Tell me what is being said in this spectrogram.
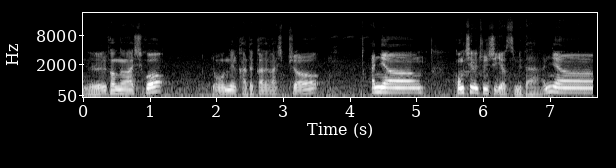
늘 건강하시고 좋은 일 가득 가득 하십시오. 안녕. 공치는 준식이었습니다. 안녕.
